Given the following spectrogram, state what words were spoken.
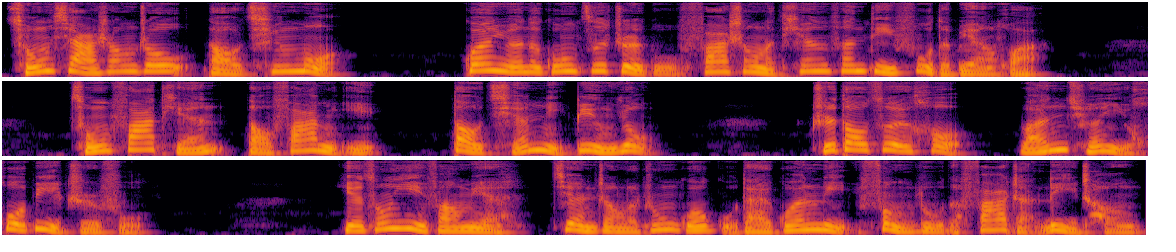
从夏商周到清末，官员的工资制度发生了天翻地覆的变化，从发田到发米，到钱米并用，直到最后完全以货币支付。也从一方面见证了中国古代官吏俸禄的发展历程。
